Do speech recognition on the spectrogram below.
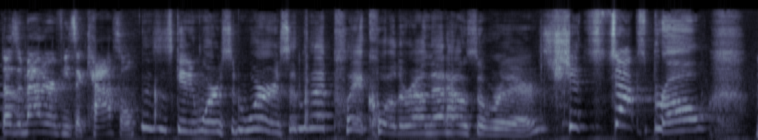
Doesn't matter if he's a castle. This is getting worse and worse. And look at that plant coiled around that house over there. This shit sucks, bro.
